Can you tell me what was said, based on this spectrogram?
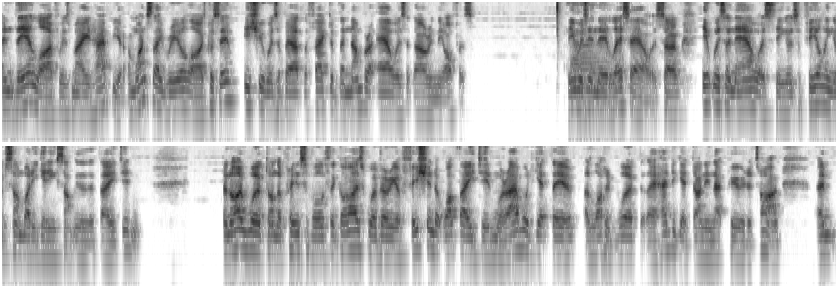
and their life was made happier. And once they realised, because their issue was about the fact of the number of hours that they were in the office, he was in there Ah. less hours. So it was an hours thing. It was a feeling of somebody getting something that they didn't. And I worked on the principle if the guys were very efficient at what they did and were able to get their allotted work that they had to get done in that period of time, and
